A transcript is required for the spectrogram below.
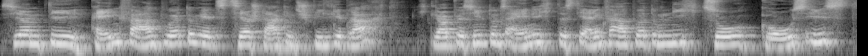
Sie haben die Eigenverantwortung jetzt sehr stark ins Spiel gebracht. Ich glaube, wir sind uns einig, dass die Eigenverantwortung nicht so groß ist,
